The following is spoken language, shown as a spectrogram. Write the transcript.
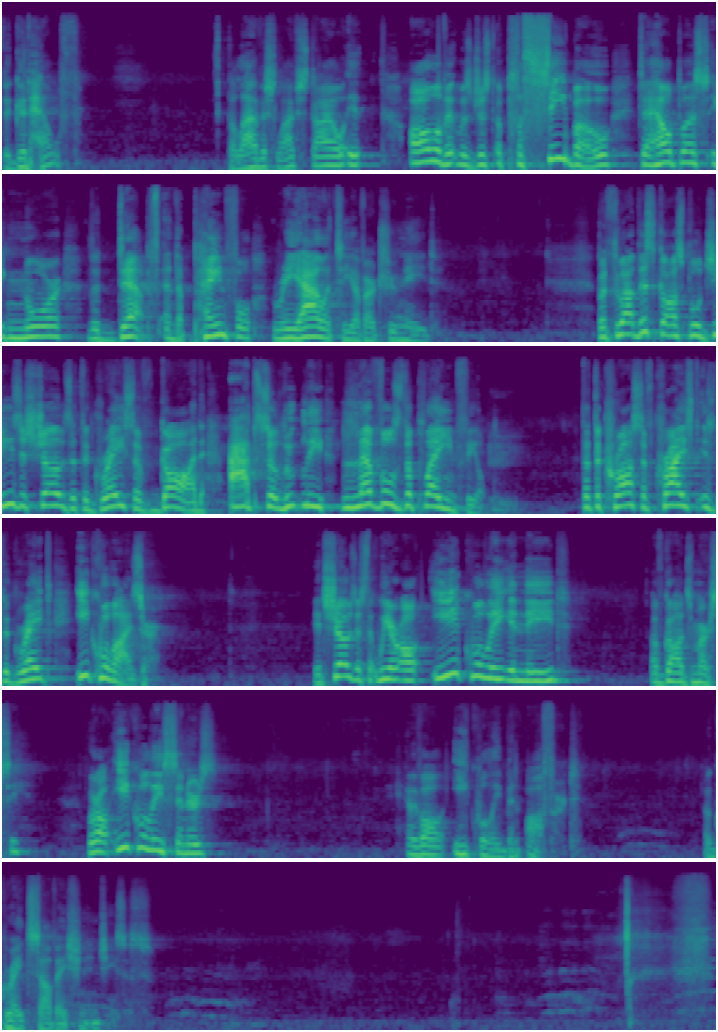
the good health, the lavish lifestyle, it, all of it was just a placebo to help us ignore the depth and the painful reality of our true need. But throughout this gospel, Jesus shows that the grace of God absolutely levels the playing field, that the cross of Christ is the great equalizer. It shows us that we are all equally in need of God's mercy. We're all equally sinners and we've all equally been offered a great salvation in Jesus.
